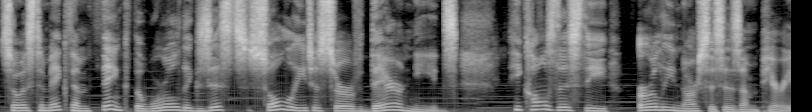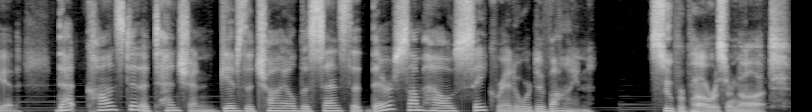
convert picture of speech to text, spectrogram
so as to make them think the world exists solely to serve their needs. He calls this the early narcissism period. That constant attention gives the child the sense that they're somehow sacred or divine. Superpowers or not,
